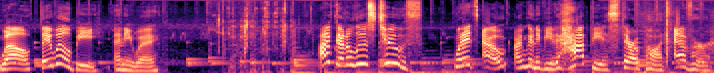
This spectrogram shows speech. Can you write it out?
Well, they will be, anyway. I've got a loose tooth. When it's out, I'm gonna be the happiest theropod ever.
